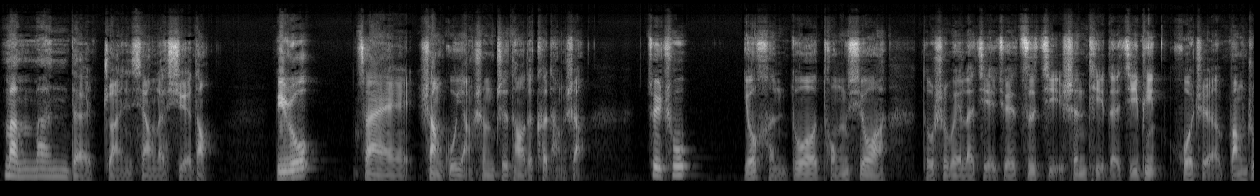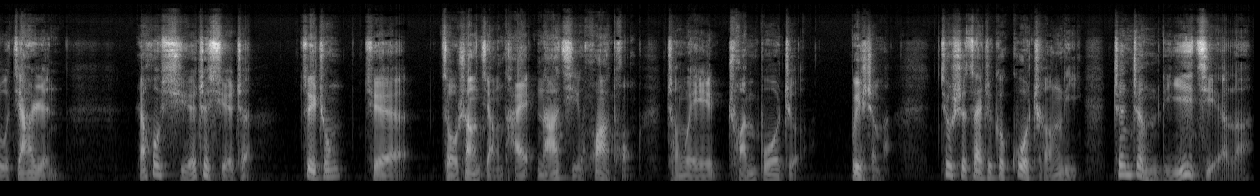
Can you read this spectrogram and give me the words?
慢慢的转向了学道。比如在上古养生之道的课堂上，最初有很多同修啊，都是为了解决自己身体的疾病或者帮助家人，然后学着学着。最终却走上讲台，拿起话筒，成为传播者。为什么？就是在这个过程里，真正理解了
